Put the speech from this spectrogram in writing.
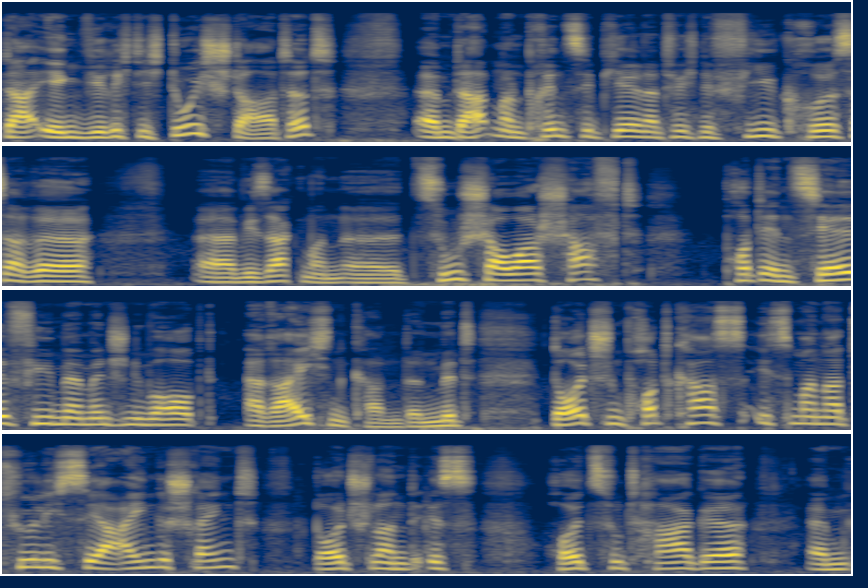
da irgendwie richtig durchstartet. Ähm, da hat man prinzipiell natürlich eine viel größere, wie sagt man, Zuschauerschaft potenziell viel mehr Menschen überhaupt erreichen kann. Denn mit deutschen Podcasts ist man natürlich sehr eingeschränkt. Deutschland ist heutzutage, ähm,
